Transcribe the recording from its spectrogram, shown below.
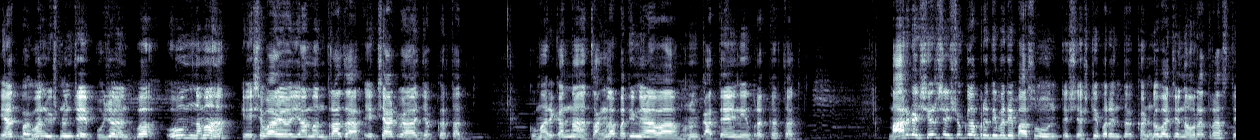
यात भगवान विष्णूंचे पूजन व ओम नम केशवाय या मंत्राचा एकशे आठ वेळा जप करतात. कुमारिकांना चांगला पती मिळावा म्हणून कात्यायनी व्रत करतात. मार्गशीर्ष शुक्ल प्रतिपदेपासून ते षष्टीपर्यंत खंडोबाचे नवरात्र असते.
